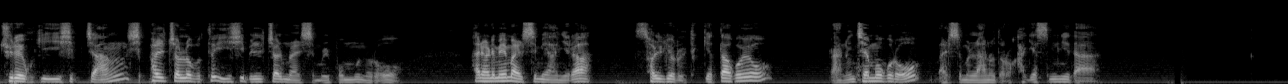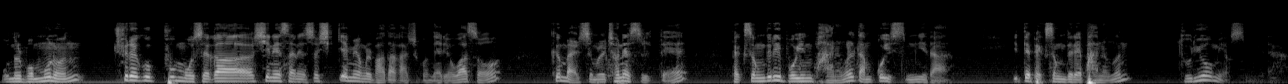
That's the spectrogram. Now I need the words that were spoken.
출애굽기 20장 18절로부터 21절 말씀을 본문으로 하나님의 말씀이 아니라 설교를 듣겠다고요? 라는 제목으로 말씀을 나누도록 하겠습니다. 오늘 본문은 출애굽 후 모세가 시내산에서 십계명을 받아가지고 내려와서 그 말씀을 전했을 때 백성들이 보인 반응을 담고 있습니다. 이때 백성들의 반응은 두려움이었습니다.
